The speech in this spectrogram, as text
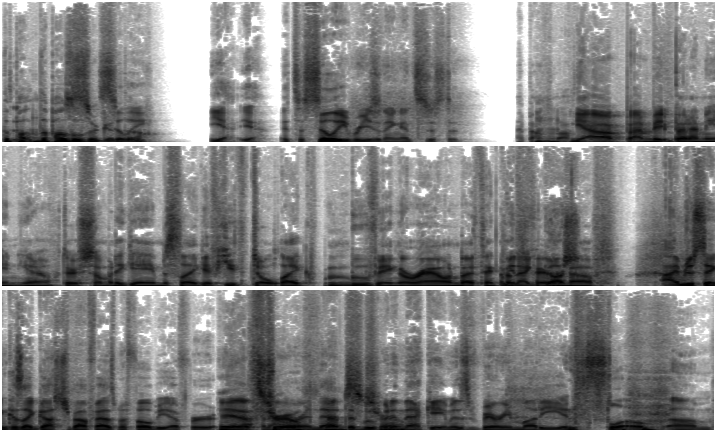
the pu- the puzzles are good silly. though. Yeah, yeah. It's a silly reasoning. It's just a I bounced Mhm. off. Yeah, I mean, but I mean, you know, there's so many games. Like, if you don't like moving around, I think I mean, I fair gushed, enough. I'm just saying because I gushed about Phasmophobia for Yeah, half that's an true. hour, and that That's the movement in that game is very muddy and slow. Um,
